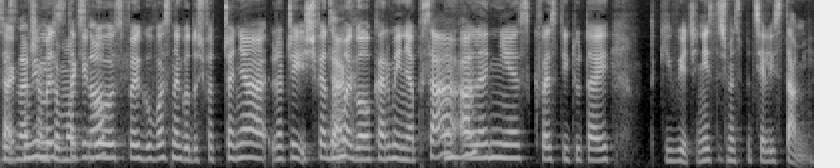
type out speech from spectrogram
Tak, mówimy z mocno. takiego swojego własnego doświadczenia, raczej świadomego karmienia psa, Mhm. ale nie z kwestii tutaj takich, wiecie, nie jesteśmy specjalistami.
